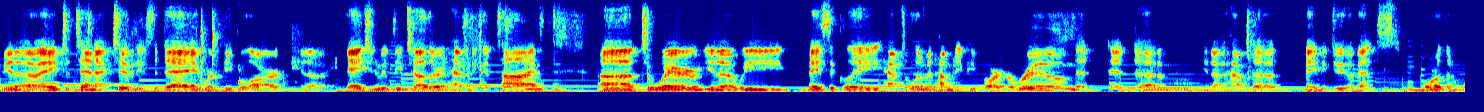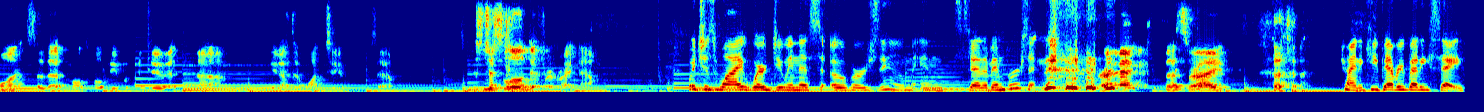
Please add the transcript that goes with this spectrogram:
you know eight to ten activities a day where people are you know engaging with each other and having a good time uh, to where you know we basically have to limit how many people are in a room and and uh, you know have to maybe do events more than once so that multiple people can do it um, you know that want to. So it's just a little different right now. Which is why we're doing this over zoom instead of in person. Correct that's right. Trying to keep everybody safe.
